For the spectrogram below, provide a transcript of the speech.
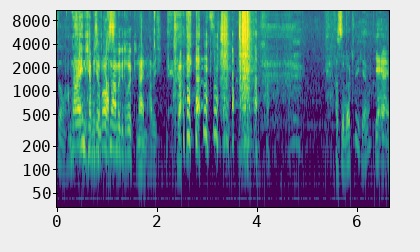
So, haben wir- Nein, ich habe nicht so auf Aufnahme gedrückt. Nein, habe ich. Hast du wirklich, ja? Ja, ja, ja. ja.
